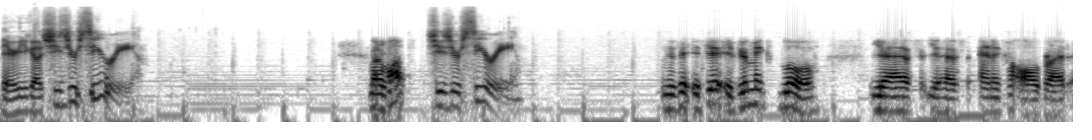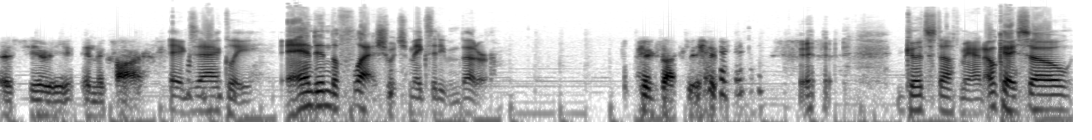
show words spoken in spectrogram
There you go. She's your Siri. My what? She's your Siri. If you if you, if you Mick Blue, you have you have Anikka Albrite as Siri in the car. Exactly. And in the flesh, which makes it even better. Exactly. Good stuff, man. Okay, so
